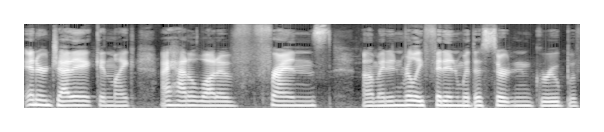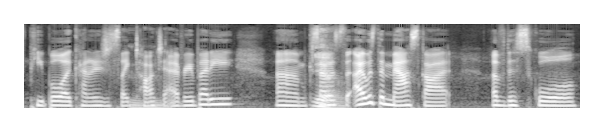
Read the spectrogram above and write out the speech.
energetic and like I had a lot of friends. Um I didn't really fit in with a certain group of people. I kind of just like talked to everybody. Um cuz I was Mm. I was the mascot of the school.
